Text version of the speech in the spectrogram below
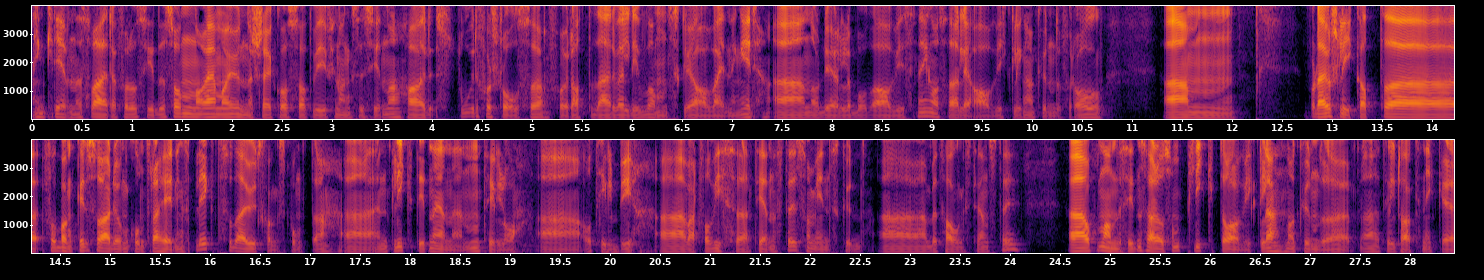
en krevende sfære, for å si det sånn. Og jeg må jo understreke også at vi i Finanstilsynet har stor forståelse for at det er veldig vanskelige avveininger uh, når det gjelder både avvisning og særlig avvikling av kundeforhold. Um, for det er jo slik at uh, For banker så er det jo en kontraheringsplikt, så det er utgangspunktet uh, en plikt i den ene enden til å, uh, å tilby i hvert fall visse tjenester, som innskudd, betalingstjenester. og på den andre siden så er det også en plikt å avvikle når kundetiltakene ikke,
